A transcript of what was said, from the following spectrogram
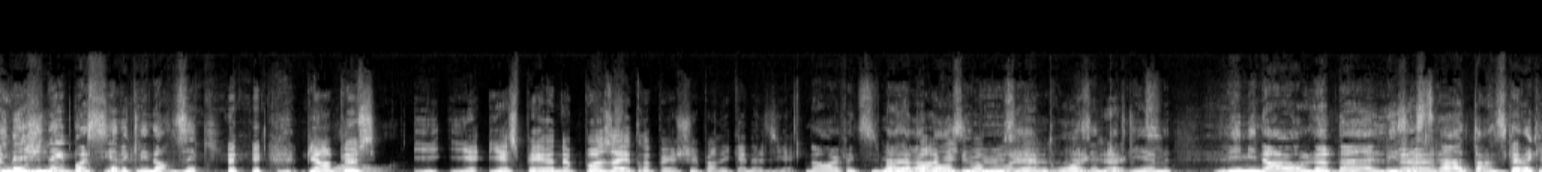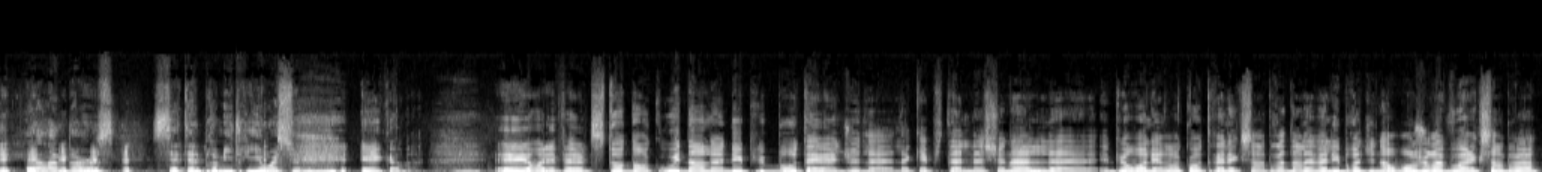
Imaginez Bossy avec les Nordiques. Puis en Wow. plus, il, il- il espérait ne pas être pêché par les Canadiens. Non, effectivement, Il envie passé de deuxième, troisième, Exact. quatrième. Les mineurs, le banc, les Ah. estrades, tandis qu'avec les Highlanders, c'était le premier trio assuré. Et comment? Et on va aller faire un petit tour. Donc, oui, dans l'un des plus beaux terrains de jeu de la, de la capitale nationale. euh, et puis, on va aller rencontrer Alexandra dans la vallée Bras-du-Nord. Bonjour à vous, Alexandra.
